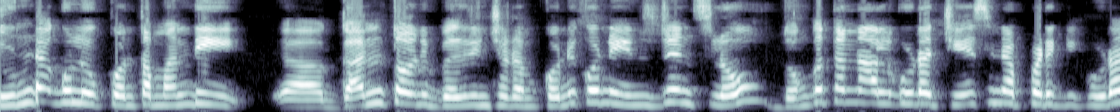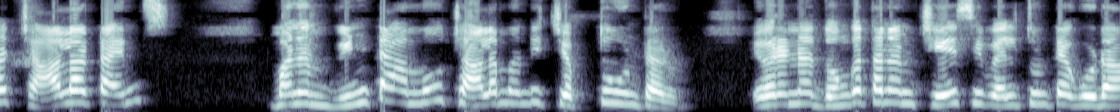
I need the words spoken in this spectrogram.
దుండగులు కొంతమంది గన్ తోని బెదిరించడం కొన్ని కొన్ని ఇన్సిడెంట్స్లో దొంగతనాలు కూడా చేసినప్పటికీ కూడా చాలా టైమ్స్ మనం వింటాము చాలా మంది చెప్తూ ఉంటారు. ఎవరైనా దొంగతనం చేసి వెళ్తుంటే కూడా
